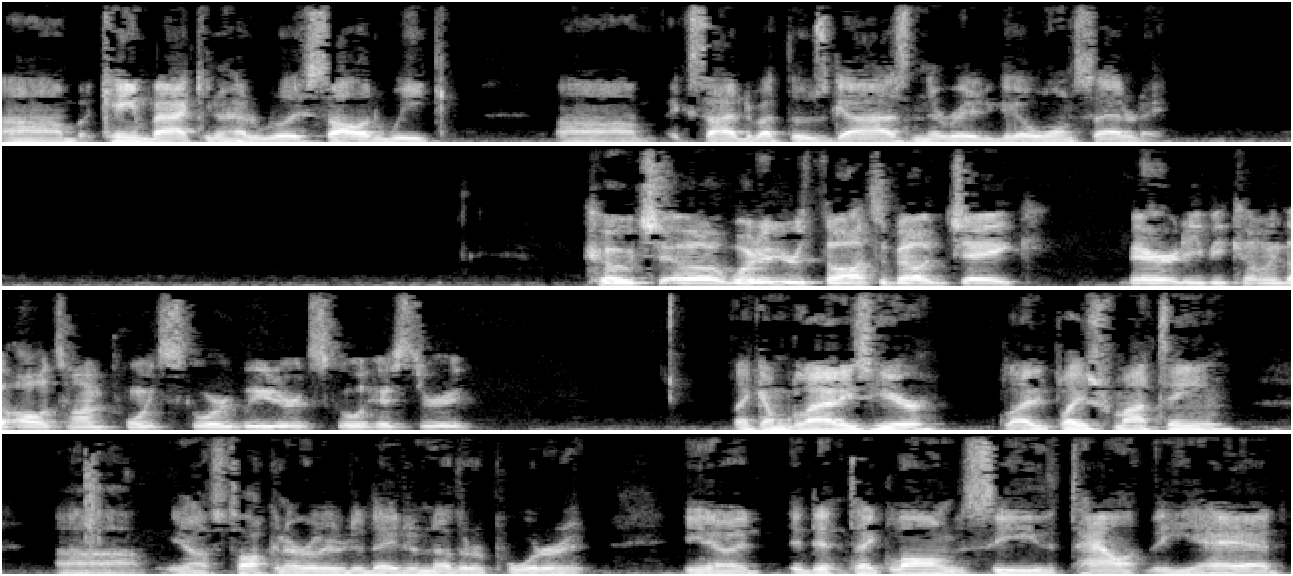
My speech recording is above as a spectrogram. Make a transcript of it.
Um, but came back, you know, had a really solid week. Um, excited about those guys and they're ready to go on Saturday. Coach, uh, what are your thoughts about Jake Verity becoming the all-time point scored leader in school history? I think I'm glad he's here. Glad he plays for my team. Uh, you know, I was talking earlier today to another reporter. It, you know, it, it didn't take long to see the talent that he had.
